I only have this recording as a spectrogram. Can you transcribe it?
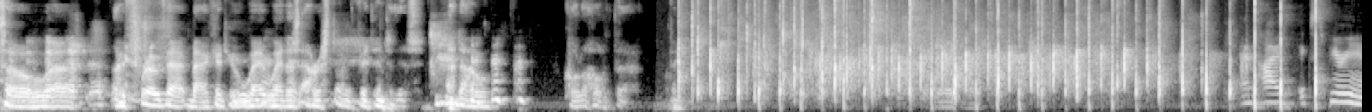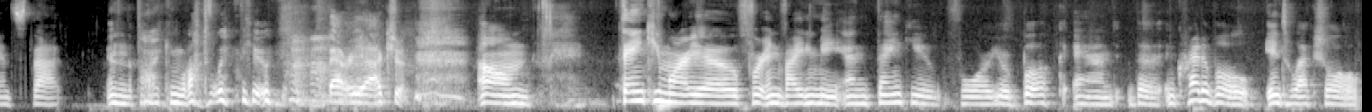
So uh, I throw that back at you. Where, where, does Aristotle fit into this? And I'll call a halt there. Thank you. And I've experienced that in the parking lot with you, that reaction. Um, thank you, Mario, for inviting me, and thank you for your book and the incredible intellectual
